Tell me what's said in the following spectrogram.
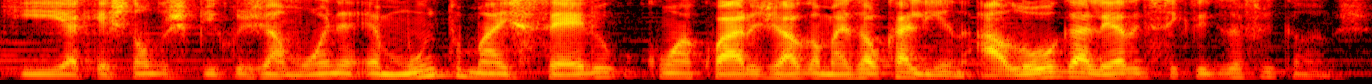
que a questão dos picos de amônia é muito mais sério com aquários de água mais alcalina. Alô, galera de ciclídeos africanos.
